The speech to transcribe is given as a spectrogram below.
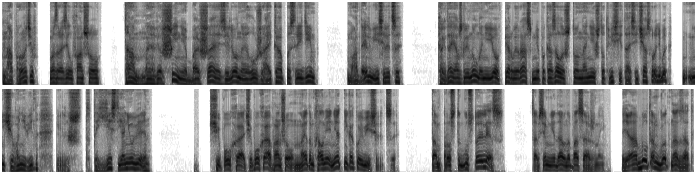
«Напротив», — возразил Фаншоу. «Там, на вершине, большая зеленая лужайка, а посреди модель виселицы. Когда я взглянул на нее в первый раз, мне показалось, что на ней что-то висит, а сейчас вроде бы ничего не видно. Или что-то есть, я не уверен». «Чепуха, чепуха, Фаншоу, на этом холме нет никакой виселицы. Там просто густой лес, совсем недавно посаженный. Я был там год назад.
